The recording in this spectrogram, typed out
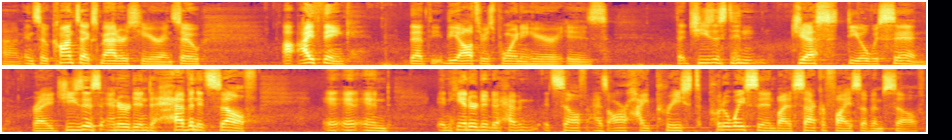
Um, and so context matters here, and so I think that the, the author's point here is that Jesus didn't just deal with sin, right? Jesus entered into heaven itself, and, and, and he entered into heaven itself as our high priest to put away sin by the sacrifice of himself.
